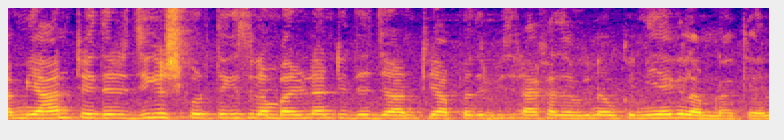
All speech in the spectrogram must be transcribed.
আমি আন্টিদের জিজ্ঞেস করতে গেছিলাম, বাড়ির আন্টিদের যে আন্টি আপনাদের পিছিয়ে রাখা যাবে কিনা, ওকে নিয়ে গেলাম না কেন?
